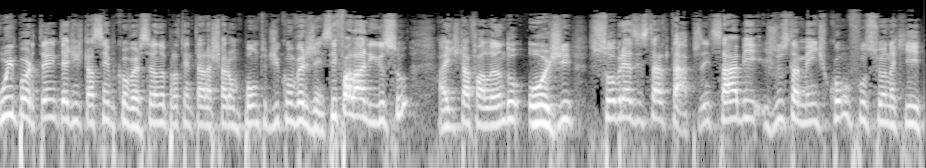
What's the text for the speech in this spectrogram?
O importante é a gente estar sempre conversando para tentar achar um ponto de convergência. E falar nisso, a gente está falando hoje sobre as startups. A gente sabe justamente como funciona aqui,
